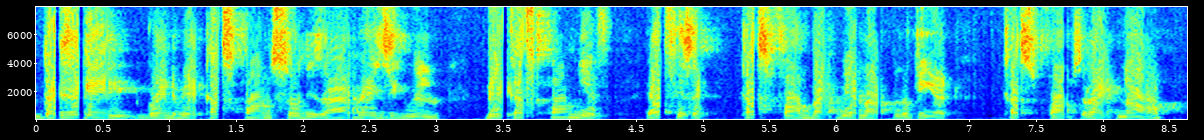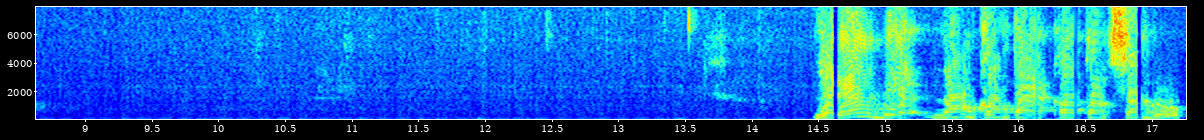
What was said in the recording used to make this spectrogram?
that is again going to be a cusp form, so this averaging will be a cusp form if f is a cusp form, but we are not looking at cusp forms right now. Let L be a non-compact Cartan subgroup.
